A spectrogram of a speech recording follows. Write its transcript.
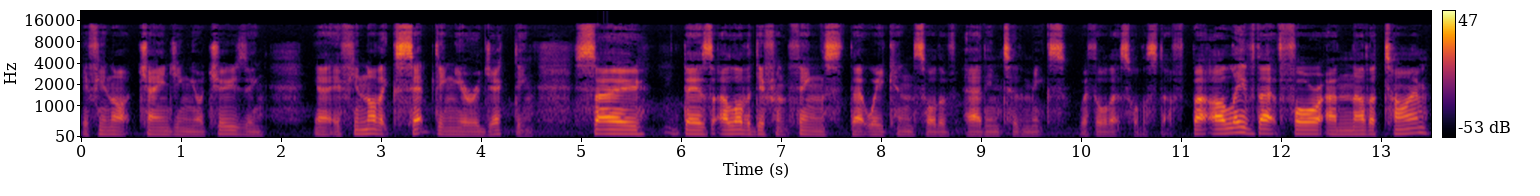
if you're not changing, you're choosing. Know, if you're not accepting, you're rejecting. So there's a lot of different things that we can sort of add into the mix with all that sort of stuff. But I'll leave that for another time.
